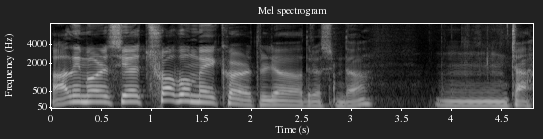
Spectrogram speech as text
아니멀스의 Troublemaker 들려드렸습니다. 음, 자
